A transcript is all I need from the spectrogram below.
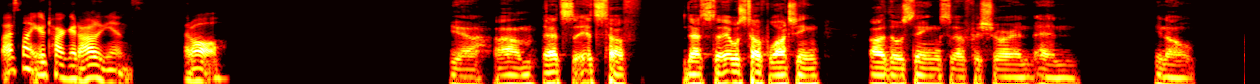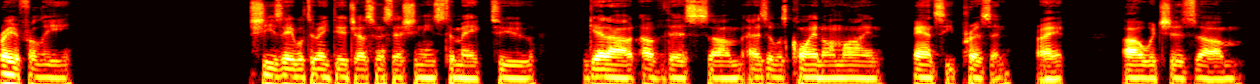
that's not your target audience at all. Yeah, um, that's it's tough. That's it was tough watching uh, those things uh, for sure, and and you know, prayerfully, she's able to make the adjustments that she needs to make to get out of this, um, as it was coined online, fancy prison, right? Uh, which is, um,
